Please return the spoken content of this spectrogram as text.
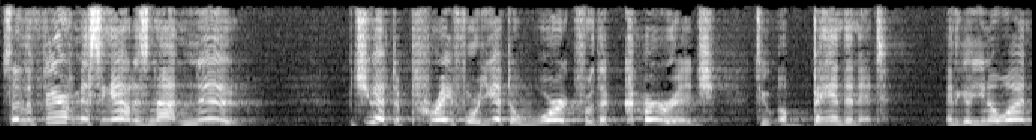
So the fear of missing out is not new. But you have to pray for, you have to work for the courage to abandon it and to go, you know what?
